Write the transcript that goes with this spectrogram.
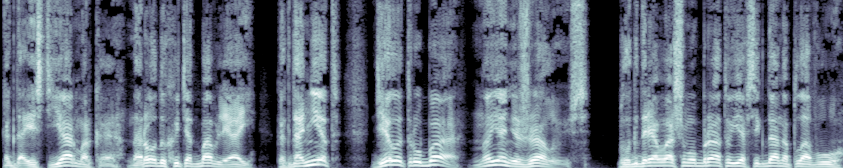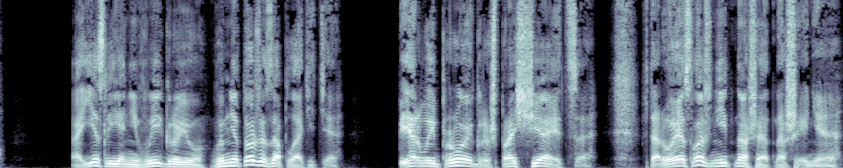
Когда есть ярмарка, народу хоть отбавляй. Когда нет, дело труба, но я не жалуюсь. Благодаря вашему брату я всегда на плаву. А если я не выиграю, вы мне тоже заплатите?» Первый проигрыш прощается, второй осложнит наши отношения,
